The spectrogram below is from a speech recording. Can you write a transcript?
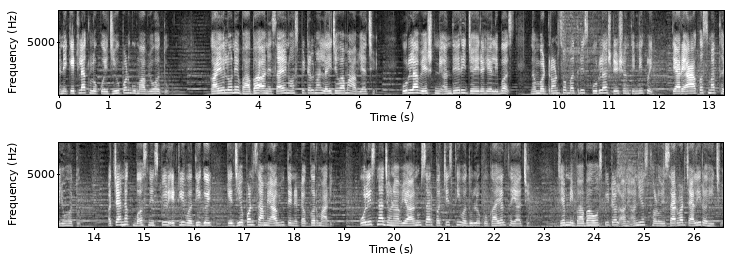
અને કેટલાક લોકોએ જીવ પણ ગુમાવ્યો હતો. ઘાયલોને ભાભા અને સાયન હોસ્પિટલમાં લઈ જવામાં આવ્યા છે. કુર્લા વેસ્ટની અંધેરી જઈ રહેલી બસ નંબર ત્રણસો બત્રીસ કુર્લા સ્ટેશનથી નીકળી ત્યારે આ અકસ્માત થયો હતો. અચાનક બસની સ્પીડ એટલી વધી ગઈ કે જે પણ સામે આવ્યું તેને ટક્કર મારી. પોલીસના જણાવ્યા અનુસાર પચીસથી વધુ લોકો ઘાયલ થયા છે. જેમની ભાભા હોસ્પિટલ અને અન્ય સ્થળોએ સારવાર ચાલી રહી છે.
